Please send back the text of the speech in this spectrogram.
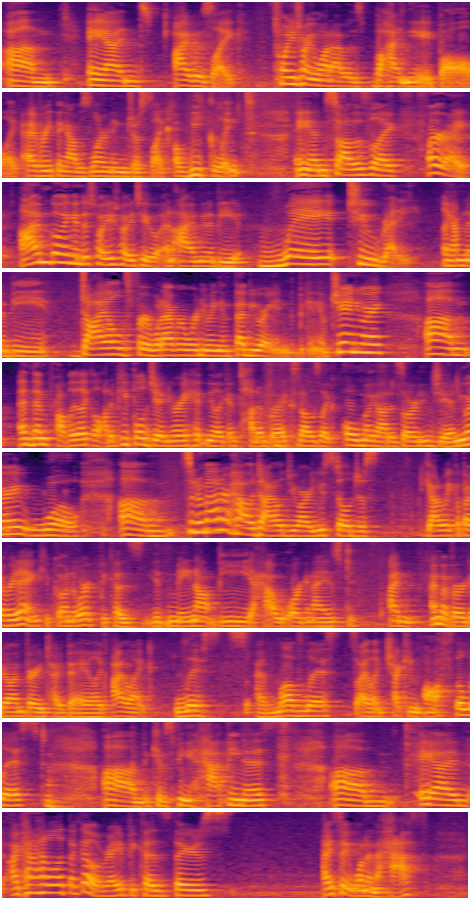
Um, and i was like 2021 i was behind the eight ball. Like everything i was learning just like a week late. And so i was like all right i'm going into 2022 and i'm going to be way too ready like I'm gonna be dialed for whatever we're doing in February and the beginning of January. Um, and then probably like a lot of people, January hit me like a ton of bricks, and I was like, oh my god, it's already January. Whoa. Um, so no matter how dialed you are, you still just you got to wake up every day and keep going to work because it may not be how organized. I'm I'm a Virgo. I'm very type A. Like I like lists. I love lists. I like checking off the list. Um, it gives me happiness. Um, and I kind of had to let that go, right? Because there's, I say one and a half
